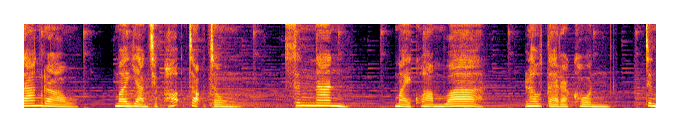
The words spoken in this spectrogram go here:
สร้างเรามาอย่างเฉพาะเจาะจง ซึ่งนั่น หมายความว่า เราแต่ละคนจึง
